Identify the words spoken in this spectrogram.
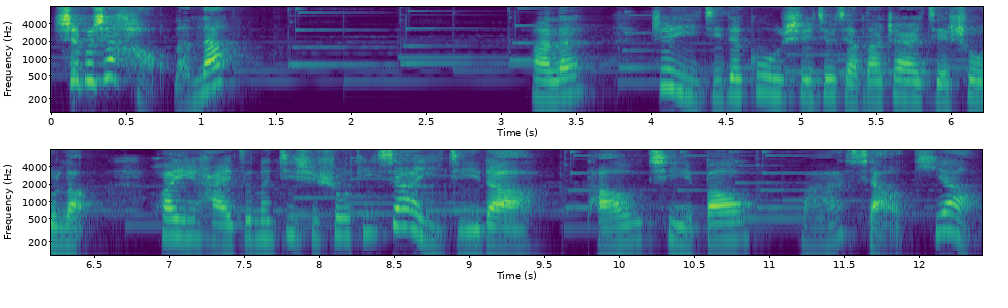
是不是好了呢？”好了，这一集的故事就讲到这儿结束了。欢迎孩子们继续收听下一集的《淘气包马小跳》。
